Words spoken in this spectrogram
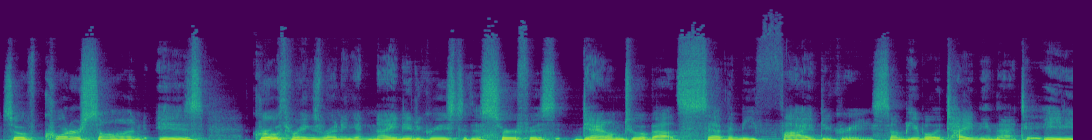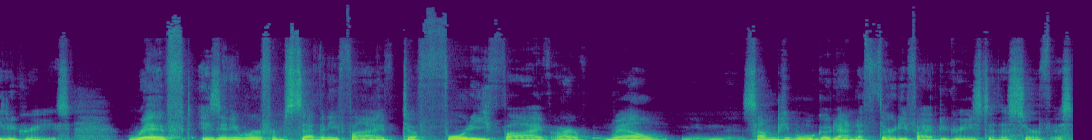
So if quarter sawn is growth rings running at 90 degrees to the surface down to about 75 degrees. Some people are tightening that to 80 degrees. Rift is anywhere from 75 to 45, or well, some people will go down to 35 degrees to the surface.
